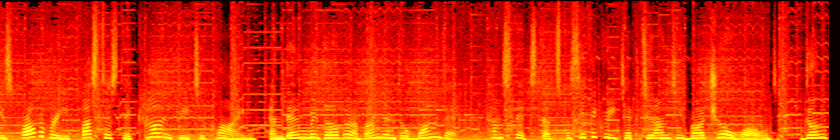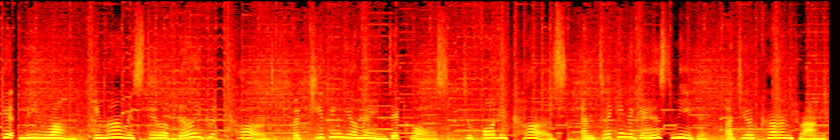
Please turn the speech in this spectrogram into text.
is probably fastest deck currently to climb, and then with overabundant of one deck, comes decks that specifically take to anti-virtual world. Don't get me wrong, Imperm is still a very good card, but keeping your main deck rolls to 40 cards and taking against me at your current rank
